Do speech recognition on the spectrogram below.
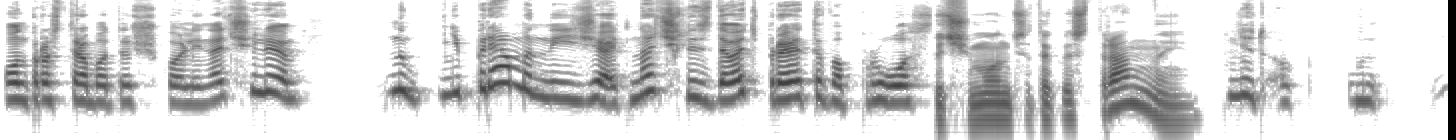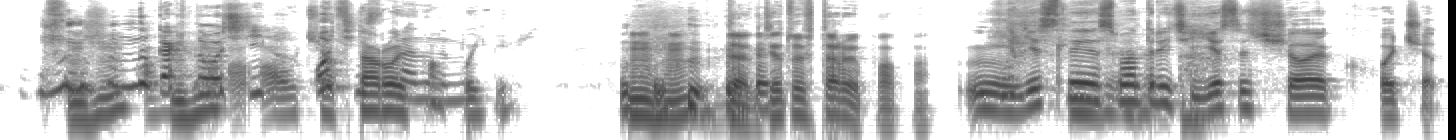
он просто работает в школе, и начали, ну, не прямо наезжать, начали задавать про это вопрос. Почему он у тебя такой странный? Нет, а он- ну, как-то очень, а у тебя очень второй папа есть? Да, где твой второй папа? Не, если, смотрите, если человек хочет,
